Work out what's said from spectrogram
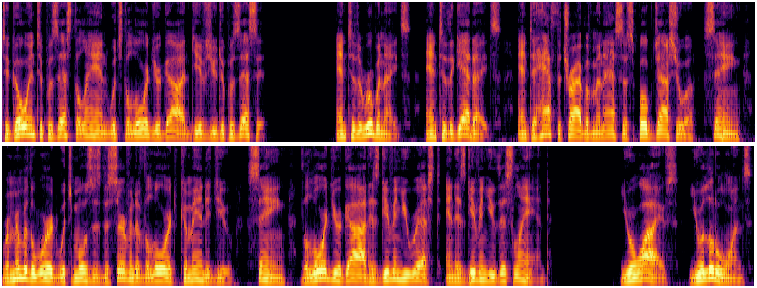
to go in to possess the land which the Lord your God gives you to possess it. And to the Reubenites, and to the Gadites, and to half the tribe of Manasseh spoke Joshua, saying, Remember the word which Moses the servant of the Lord commanded you, saying, The Lord your God has given you rest and has given you this land. Your wives, your little ones,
